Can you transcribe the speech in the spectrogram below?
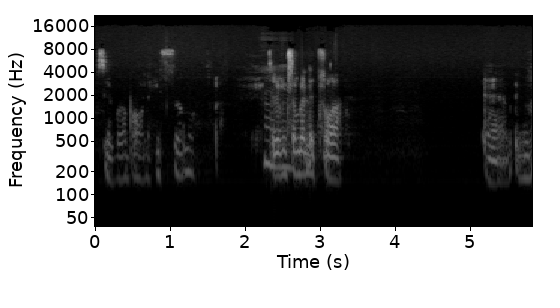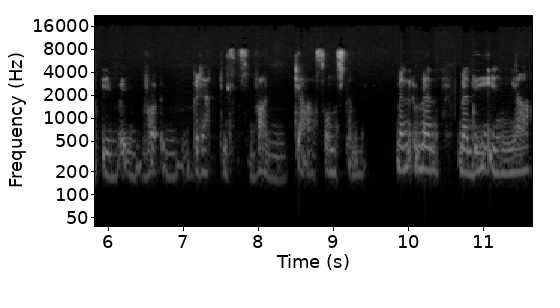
ser våra barn i hissen. Och så. Mm. så det är liksom väldigt så... eh, i, i, berättelsens vagga, sån stämning. Men, men, men det är inga,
